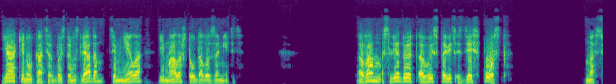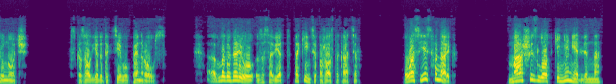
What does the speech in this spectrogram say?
Я окинул катер быстрым взглядом, темнело, и мало что удалось заметить. Вам следует выставить здесь пост на всю ночь. — сказал я детективу Пенроуз. «Э, «Благодарю за совет. Покиньте, пожалуйста, катер. У вас есть фонарик?» «Марш из лодки немедленно!»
